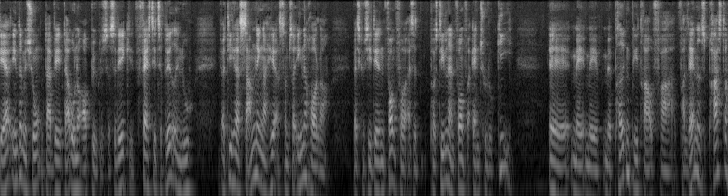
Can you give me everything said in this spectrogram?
det er Indre Mission, der er, ved, der er under opbyggelse, så det er ikke fast etableret endnu. Og de her samlinger her, som så indeholder, hvad skal vi sige, det er en form for, altså på stilen er en form for antologi øh, med, med, med prædikenbidrag fra, fra landets præster,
